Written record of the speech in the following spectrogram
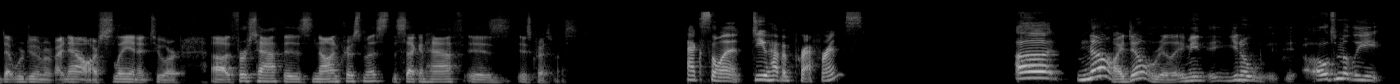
that we're doing right now our Sleighin' It tour uh the first half is non-christmas. The second half is is christmas. Excellent. Do you have a preference? Uh, no, I don't really. I mean, you know, ultimately,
